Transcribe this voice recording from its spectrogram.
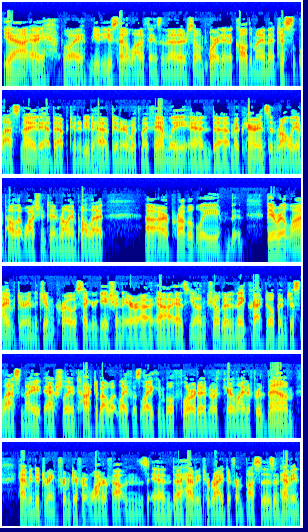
Yeah, I boy, you you said a lot of things in there that are so important, and it called to mind that just last night I had the opportunity to have dinner with my family and uh, my parents and Raleigh and Paulette Washington. Raleigh and Paulette uh, are probably they were alive during the Jim Crow segregation era uh, as young children, and they cracked open just last night actually and talked about what life was like in both Florida and North Carolina for them, having to drink from different water fountains and uh, having to ride different buses and having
